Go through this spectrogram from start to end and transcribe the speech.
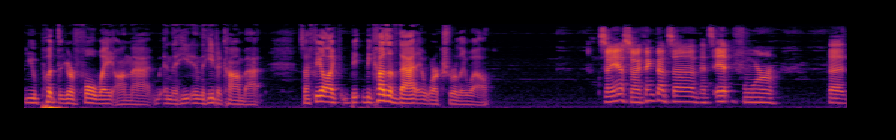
you put your full weight on that in the heat in the heat of combat. So I feel like be, because of that, it works really well. So yeah, so I think that's uh that's it for the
